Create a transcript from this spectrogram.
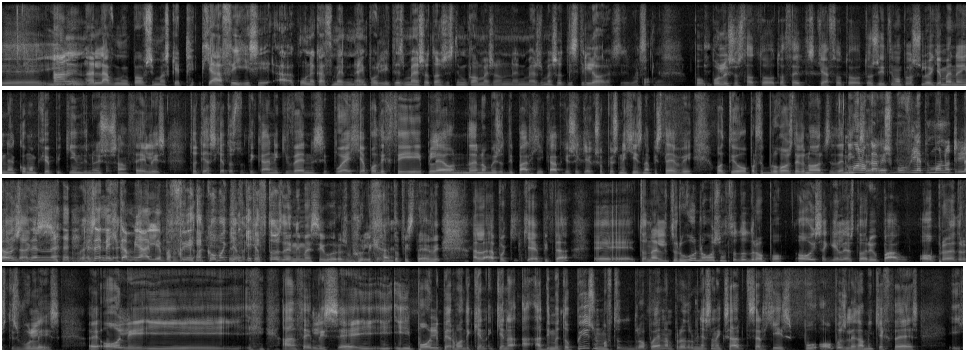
είναι... Αν ε, λάβουμε υπόψη μας και ποι- ποια αφήγηση ακούνε καθημερινά οι πολίτες μέσω των συστημικών μέσων ενημέρωσης, μέσω της τηλεόρασης βασικά. Πο- πολύ σωστά το, το θέτεις και αυτό το, το ζήτημα. Απλά σου λέω για μένα είναι ακόμα πιο επικίνδυνο, ίσως αν θέλεις, το ότι ασχέτως του τι κάνει η κυβέρνηση, που έχει αποδειχθεί πλέον, δεν νομίζω ότι υπάρχει κάποιος εκεί έξω που συνεχίζει να πιστεύει ότι ο Πρωθυπουργός δεν γνώριζε, δεν Μόνο ήξερε. κάποιος που βλέπει μόνο τηλεόραση Εντάξει. δεν, δεν έχει καμία άλλη επαφή. Ακόμα και, και αυτός δεν είμαι σίγουρος Μπούλικα αν το πιστεύει. Αλλά από εκεί και έπειτα ε, το να λειτουργούν όμως με αυτόν τον τρόπο. Ο εισαγγελέας του Αρίου Πάγου, ο πρόεδρος της Βουλής, ε, όλοι οι, αν θέλεις, ε, οι, οι υπόλοιποι αρμόδιοι και, και να αντιμετωπίζουν με αυτόν τον τρόπο έναν πρόεδρο μιας ανεξάρτητης αρχής που όπως λέγαμε και χθες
